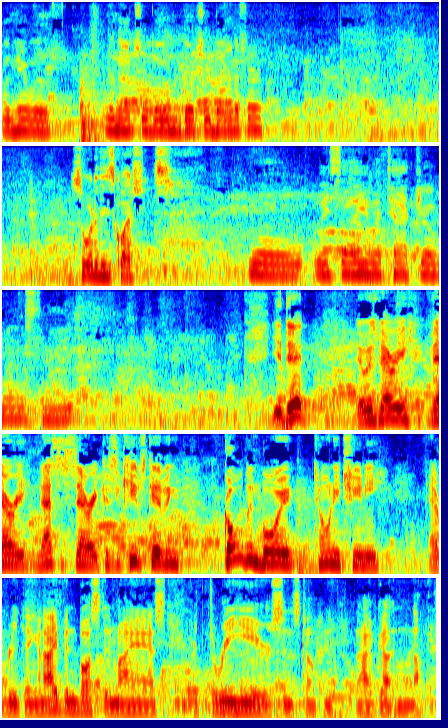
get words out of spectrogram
I'm here with the natural bone butcher Bonifer. So what are these questions? Well, we saw you attack Joe Rules tonight. You did. It was very, very necessary because he keeps giving Golden Boy Tony Cini everything, and I've been busting my ass for three years since company, and I've gotten nothing.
